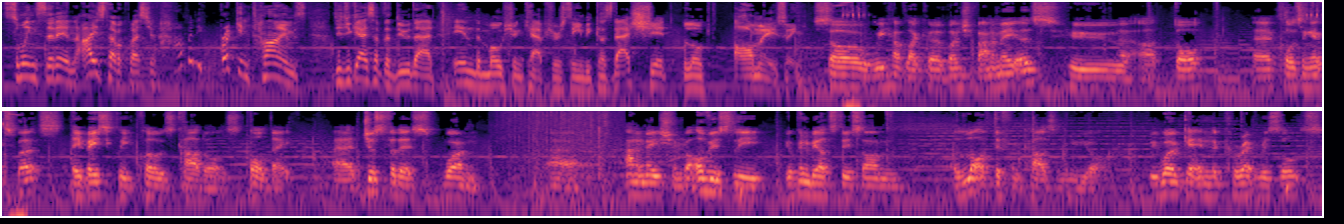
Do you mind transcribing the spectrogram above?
swings it in. I just have a question. How many freaking times did you guys have to do that in the motion capture scene? Because that shit looked amazing. So we have like a bunch of animators who are door uh, closing experts. They basically close car doors all day. Uh, just for this one uh, animation, but obviously you're going to be able to do this on a lot of different cars in New York. We weren't getting the correct results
